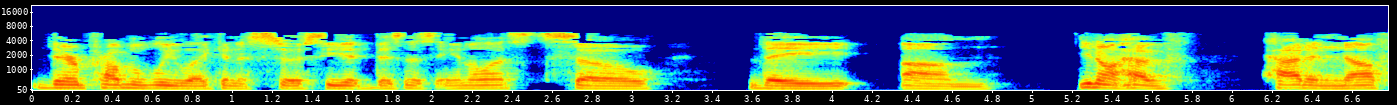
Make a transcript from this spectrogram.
they're probably like an associate business analyst. So they, um, you know, have had enough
